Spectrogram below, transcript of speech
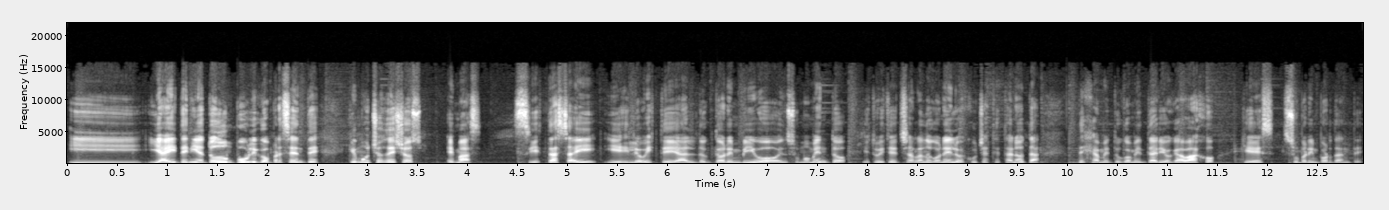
y, y ahí tenía todo un público presente que muchos de ellos, es más, si estás ahí y lo viste al doctor en vivo en su momento y estuviste charlando con él o escuchaste esta nota, déjame tu comentario acá abajo que es súper importante.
